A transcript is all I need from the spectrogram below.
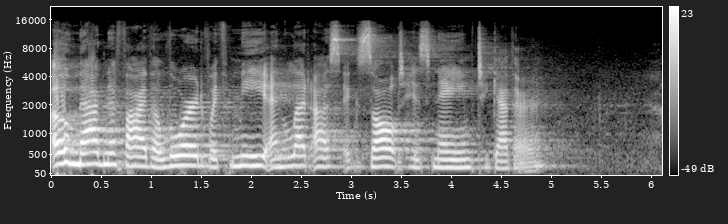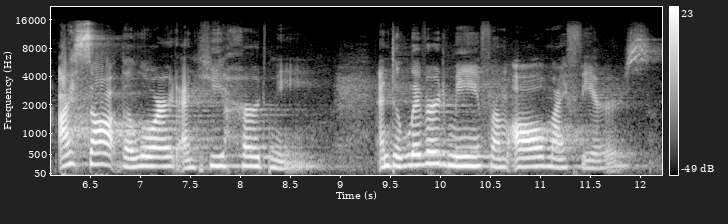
Oh, magnify the Lord with me, and let us exalt his name together. I sought the Lord, and he heard me, and delivered me from all my fears.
